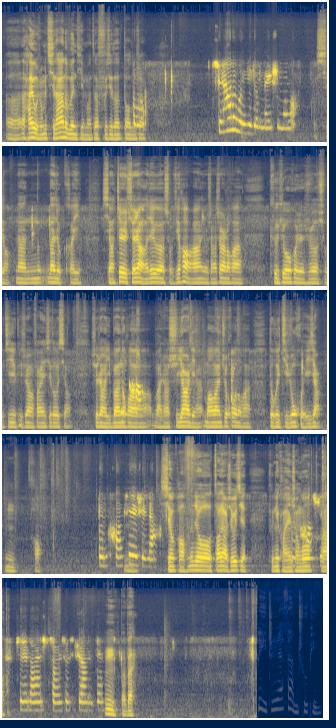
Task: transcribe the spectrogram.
呃，那还有什么其他的问题吗？在复习的道路上？其他的问题就没什么了。行，那那那就可以。行，这是学长的这个手机号啊，有啥事儿的话，QQ 或者说手机给学长发信息都行。学长一般的嗯话，晚上十一二点忙完之后的话，都会集中回一下。嗯，好，嗯，好，谢谢学长。行，好，那就早点休息，祝你考研成功嗯啊。谢谢早点早点休息，学长再见。嗯，拜拜。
